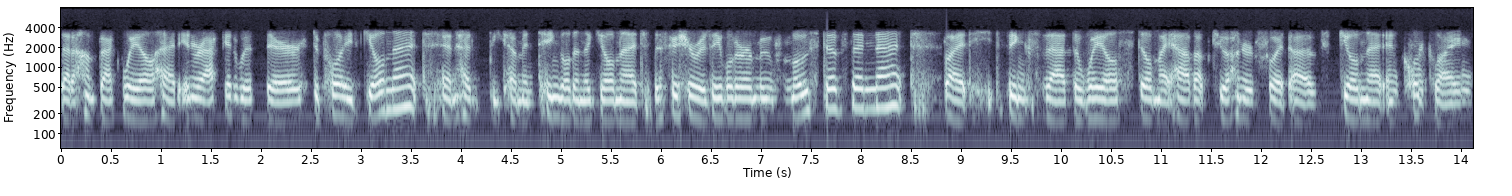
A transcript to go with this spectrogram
that a humpback whale had interacted with their deployed gill net and had become entangled in the gill net. The fisher was able to remove most of the net, but he thinks that the whale still might have up to 100 foot of gill net and cork line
